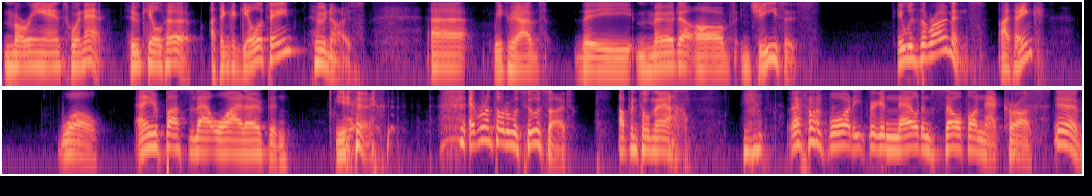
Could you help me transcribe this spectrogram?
Marie Antoinette. Who killed her? I think a guillotine? Who knows? Uh, we could have the murder of Jesus. It was the Romans, I think. Whoa. And you busted that wide open. Yeah. Everyone thought it was suicide up until now. Everyone thought he freaking nailed himself on that cross. Yeah.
